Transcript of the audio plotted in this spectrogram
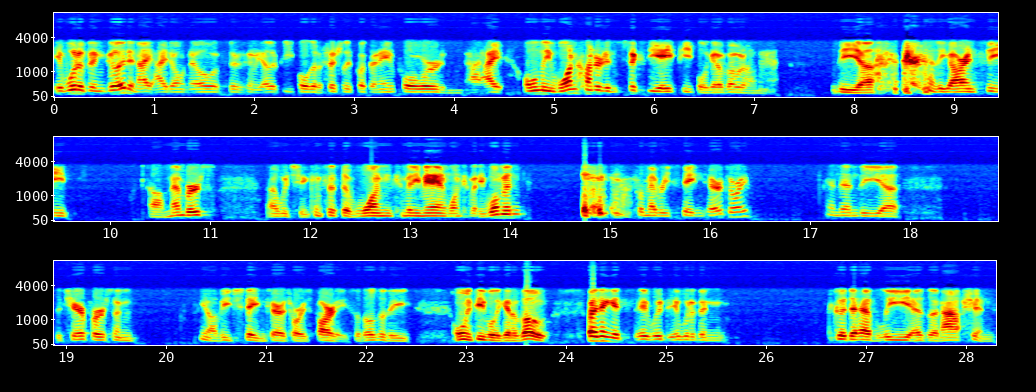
it would have been good, and I, I don't know if there's going to be other people that officially put their name forward. And I only 168 people get a vote on that. The uh, the RNC uh, members uh, which consist of one committee man, one committee woman from every state and territory, and then the uh, the chairperson, you know, of each state and territory's party. So those are the only people that get a vote. But I think it would it would have been good to have Lee as an option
